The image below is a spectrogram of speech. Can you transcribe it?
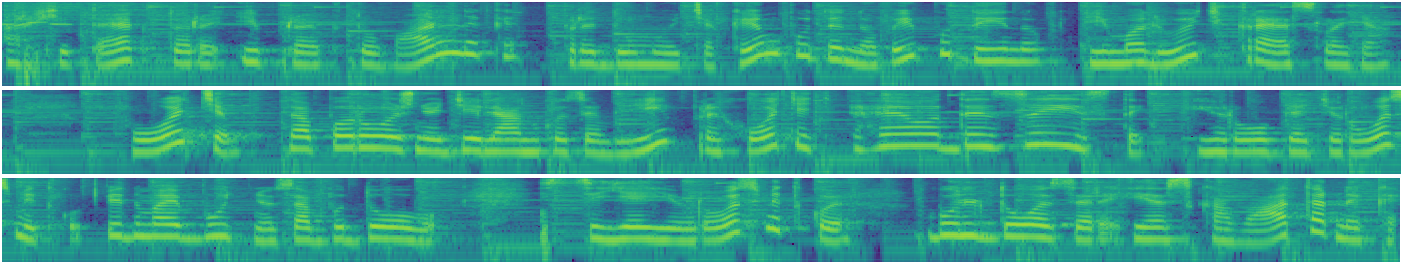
архітектори і проєктувальники придумують, яким буде новий будинок і малюють креслення. Потім на порожню ділянку землі приходять геодезисти і роблять розмітку під майбутню забудову. З цією розміткою бульдозери і ескаваторники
